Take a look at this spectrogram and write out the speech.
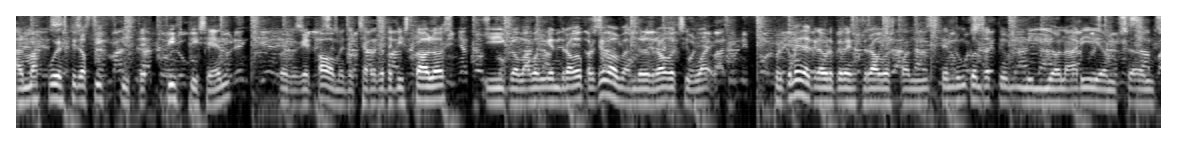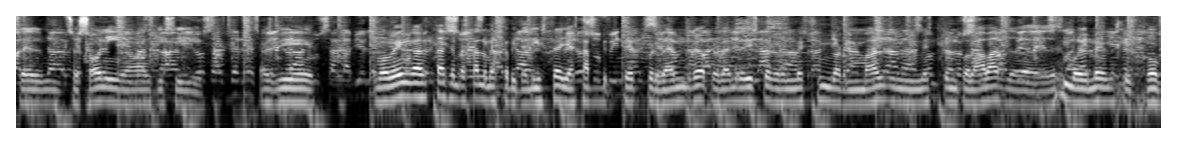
al més pur estilo 50, ce- 50 Cent? Perquè aquest pau mentre xerra que té pistoles i que va venguent droga, per què vol vendre droga si guai? Per què m'he de creure que vens drogues quan tens un contracte milionari amb sa Sony o amb qui sigui? És a dir, el moment gangsta sempre ha estat el més capitalista i ha estat fet per vendre, per vendre discos els més normals i més tontolabas de, del moviment hip-hop.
